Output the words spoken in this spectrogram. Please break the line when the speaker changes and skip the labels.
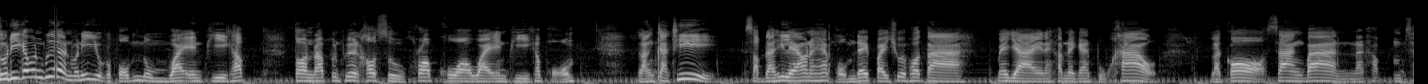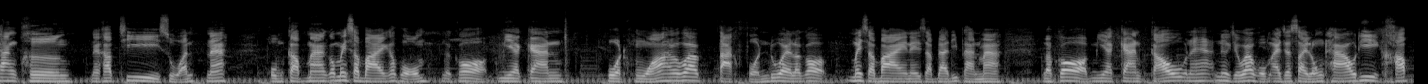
สวัสดีครับเพื่อนๆ วันนี้อยู่กับผมหนุ่ม YNP ครับ ต้อนรับเพื่อนๆเข้าสู่ครอบครัว YNP ครับผม หลังจากที่สัปดาห์ที่แล้วนะฮะผมได้ไปช่วยพ่อตาแม่ยายนะครับในการปลูกข้าว แล้วก็สร้างบ้านนะครับสร้างเพิงนะครับที่สวนนะ ผมกลับมาก็ไม่สบายครับผม แล้วก็มีอาการปวดหัวเพราะว่าตากฝนด้วยแล้วก็ไม่สบายในสัปดาห์ที่ผ่านมา แล้วก็มีอาการเกานะฮะเนื่องจากว่าผมอาจจะใส่รองเท้าที่คับ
